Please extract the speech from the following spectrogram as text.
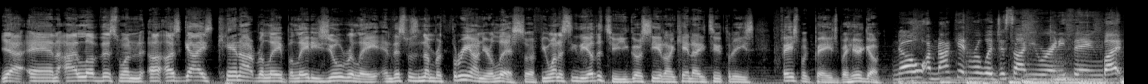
Yeah, and I love this one. Uh, us guys cannot relate, but ladies, you'll relate. And this was number three on your list. So if you want to see the other two, you go see it on K923's Facebook page. But here you go. No, I'm not getting religious on you or anything, but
